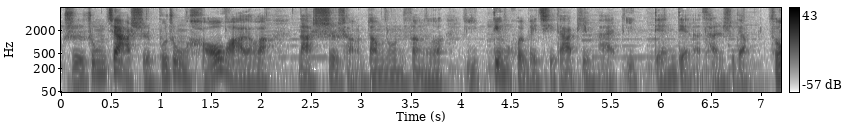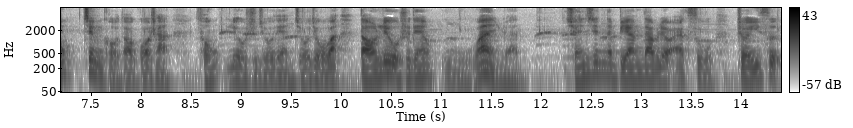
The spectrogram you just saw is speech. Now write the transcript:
只重驾驶不重豪华的话，那市场当中的份额一定会被其他品牌一点点的蚕食掉。从进口到国产，从六十九点九九万到六十点五万元，全新的 BMW X5 这一次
